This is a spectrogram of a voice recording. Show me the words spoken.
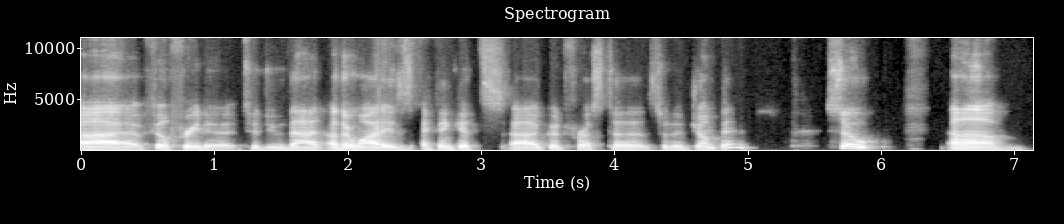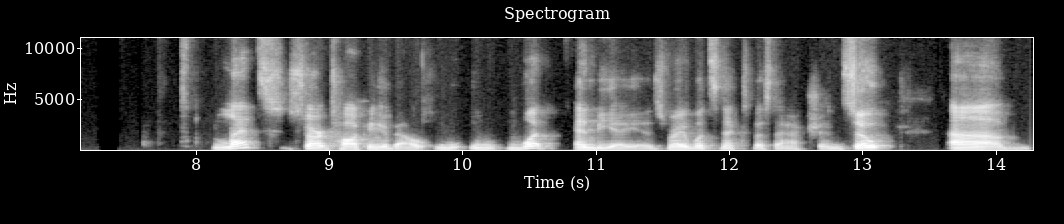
uh, feel free to, to do that. Otherwise, I think it's uh, good for us to sort of jump in. So um, let's start talking about what NBA is, right? What's next best action? So, um,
